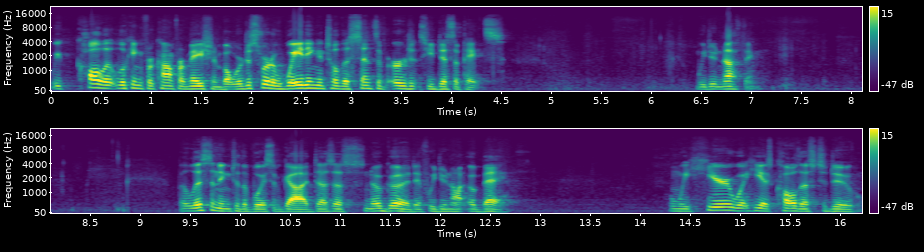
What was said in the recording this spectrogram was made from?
We call it looking for confirmation, but we're just sort of waiting until the sense of urgency dissipates. We do nothing. But listening to the voice of God does us no good if we do not obey. When we hear what He has called us to do,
